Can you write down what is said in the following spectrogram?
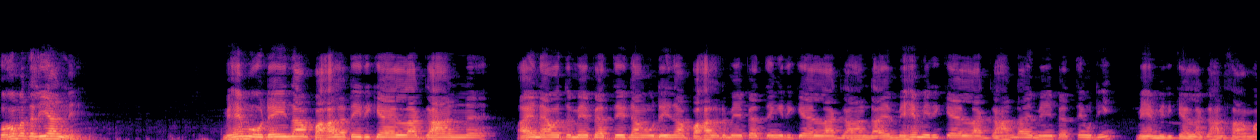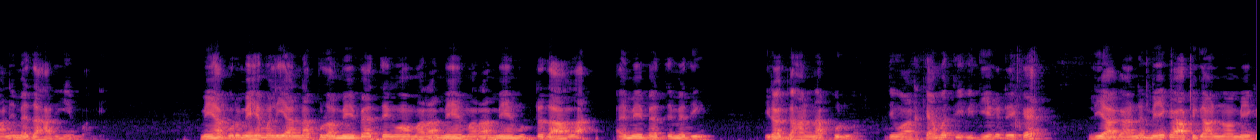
කොහොමද ලියන්නේ? මෙහෙම උඩ ඉඳන් පහළට ඉරි කෑල්ලක් ගහන්න අය නැවත මේ පැත්තේ ඉඳන් උඩ ඉඳන් පහළට මේ පැත්තෙන් ඉරි කෑල්ලක් ගහන්න අය මෙහෙම ඉරි කෑල්ලක් ගහන්න අය මේ පැත්තෙන් උඩින් මෙහෙම ඉරි කෑල්ලක් ගහන්න සාමාන්‍ය මැද හරියෙන් වගේ මේ අකුර මෙහෙම ලියන්න පුළුවන් මේ පැත්තෙන් ඔහම අරන් මෙහෙම අරන් මෙහෙම මුට්ට දාලා අය මේ පැත්තේ මැදින් ඉරක් ගහන්නත් පුළුවන් ඉතින් ඔයාලට කැමති විදියකට ඒක ලියා ගන්න මේක අපි ගන්නවා මේක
